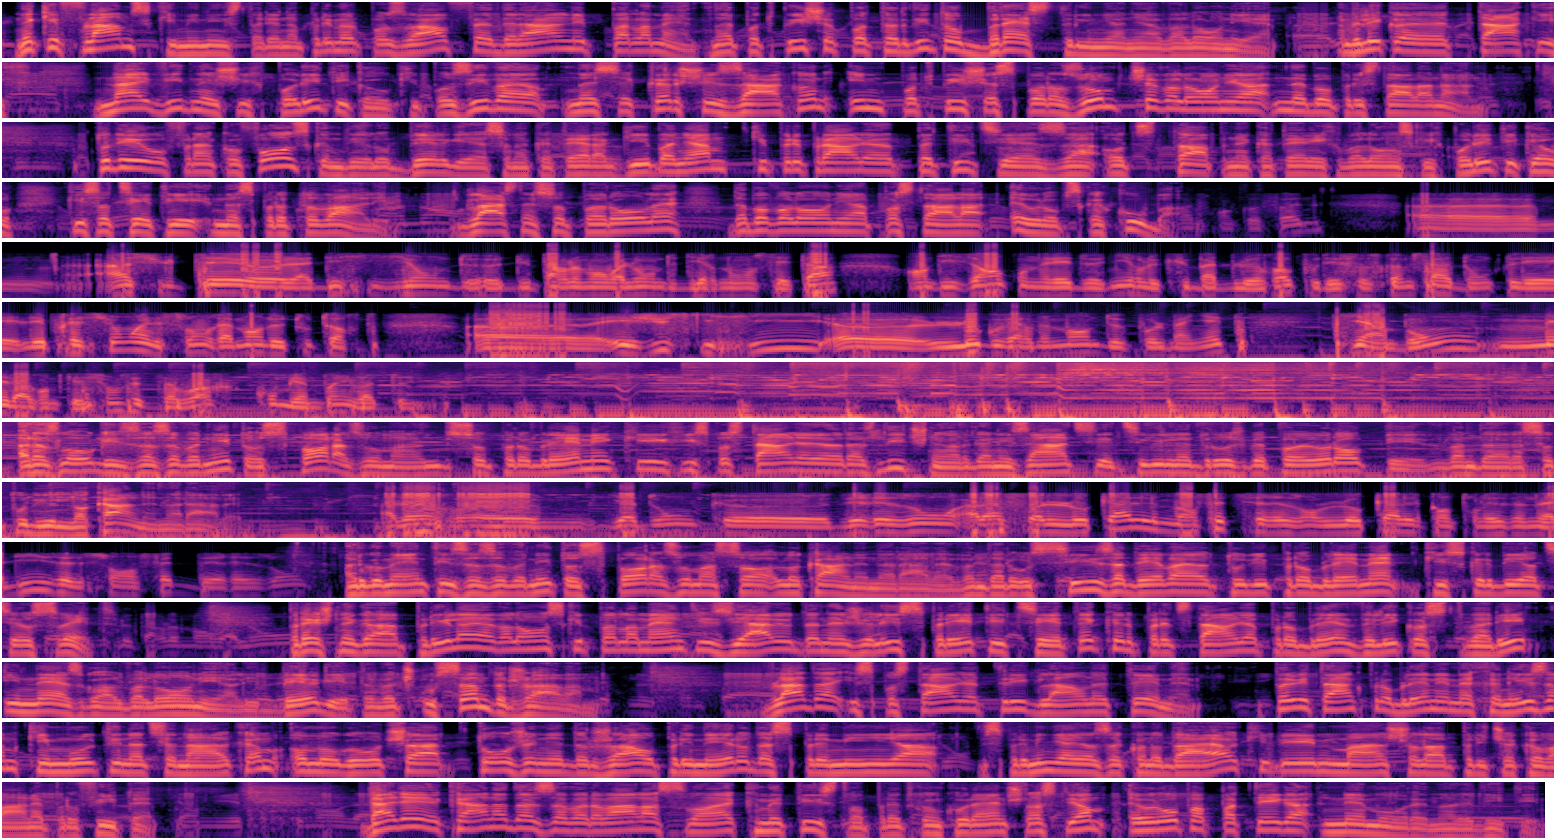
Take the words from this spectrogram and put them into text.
Neki flamski minister je naprimer pozval federalni parlament naj podpiše potrditev brez strinjanja Valonije. Veliko je takih najvidnejših politikov, ki pozivajo naj se krši zakon in podpiše sporazum, če Valonija ne bo pristala na njega. Tudi v frankofonskem delu Belgije so nekatera gibanja, ki pripravljajo peticije za odstop nekaterih valonskih politikov, ki so CETI nasprotovali. Glasne so parole, da bo Valonija postala evropska Kuba. Euh, insulter euh, la décision du Parlement wallon de dire non au CETA en disant qu'on allait devenir le Cuba de l'Europe ou des choses comme ça. Donc les, pressions, elles sont vraiment de toutes sortes. Euh, et jusqu'ici, le gouvernement de Paul Magnette tient bon, mais la grande question c'est de savoir combien de temps il va tenir. Razlogi za zavrnitev sporazuma so problemi, ki jih izpostavljajo različne organizacije civilne družbe po Evropi, vendar so tudi lokalne narave. Alors, euh... Il y a donc euh, des raisons à la fois locales, mais en fait ces raisons locales, quand on les analyse, elles sont en fait des raisons. Argumenti za zavrnitev sporazuma so lokalne narave, vendar vsi zadevajo tudi probleme, ki skrbijo cel svet. Prejšnjega aprila je valonski parlament izjavil, da ne želi sprejeti CETE, ker predstavlja problem veliko stvari in ne zgolj Valoniji ali Belgiji, temveč vsem državam. Vlada izpostavlja tri glavne teme. Prvi tak problem je mehanizem, ki multinacionalkam omogoča toženje držav v primeru, da spreminja, spreminjajo zakonodajo, ki bi jim manjšala pričakovane profite. Dalje je Kanada zavarovala svoje kmetijstvo pred konkurenčnostjo, Evropa pa tega ne more narediti.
